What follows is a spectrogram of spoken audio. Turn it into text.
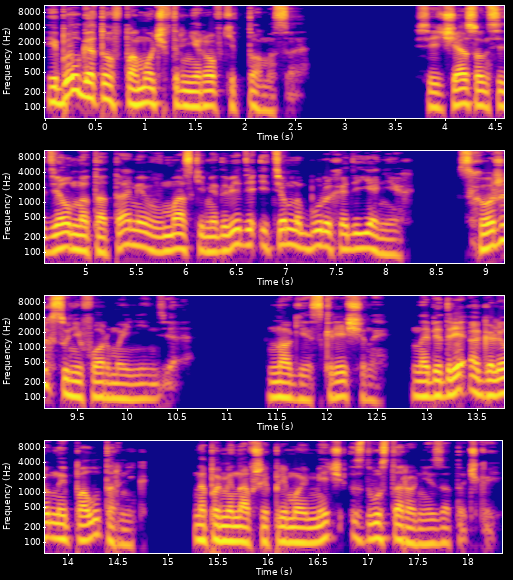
и был готов помочь в тренировке Томаса. Сейчас он сидел на татами в маске медведя и темно-бурых одеяниях, схожих с униформой ниндзя. Ноги скрещены, на бедре оголенный полуторник, напоминавший прямой меч с двусторонней заточкой.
